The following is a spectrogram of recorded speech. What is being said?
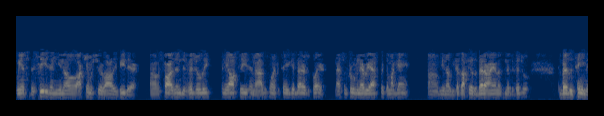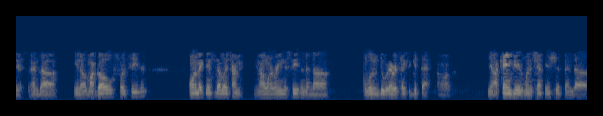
we enter the season, you know, our chemistry will already be there. Um, as far as individually in the off season, I just want to continue to get better as a player. That's improving every aspect of my game. Um, you know, because I feel the better I am as an individual, the better the team is. And uh, you know, my goals for the season. I want to make the NCAA tournament. You know, I want to ring this season, and uh, I'm willing to do whatever it takes to get that. Um, you know, I came here to win a championship, and uh,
